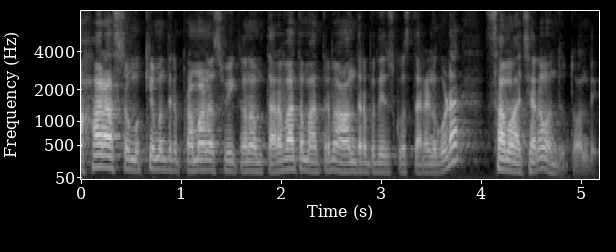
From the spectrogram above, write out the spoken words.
మహారాష్ట్ర ముఖ్యమంత్రి ప్రమాణ స్వీకారం తర్వాత మాత్రమే ఆంధ్రప్రదేశ్కి వస్తారని కూడా సమాచారం అందుతోంది.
